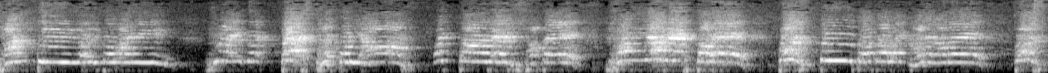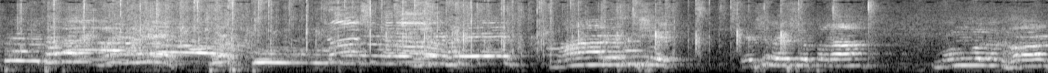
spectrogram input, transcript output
শান্তি ব্যর্থ পরিহাস ওই তারের সাথে সংগ্রামের তরে প্রস্তুত হবে ঘরে ঘরে প্রস্তুত হবে ঘরে ঘরে প্রস্তুত হবে ঘরে ঘরে মার বসে এসো এসো তোরা মঙ্গল ঘট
